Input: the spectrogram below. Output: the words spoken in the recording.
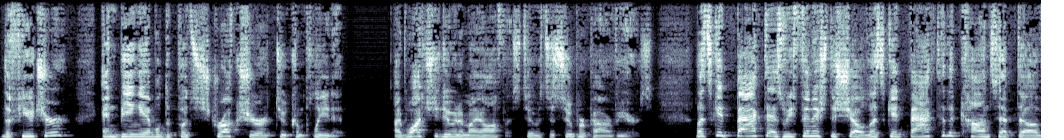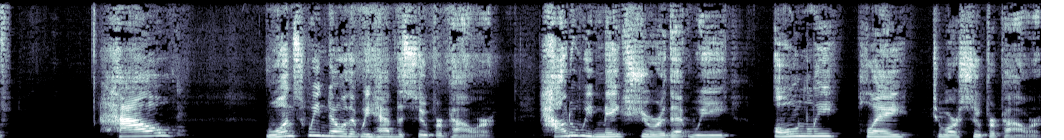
the future and being able to put structure to complete it. I've watched you do it in my office too. It's a superpower of yours. Let's get back to, as we finish the show, let's get back to the concept of how once we know that we have the superpower, how do we make sure that we only play to our superpower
